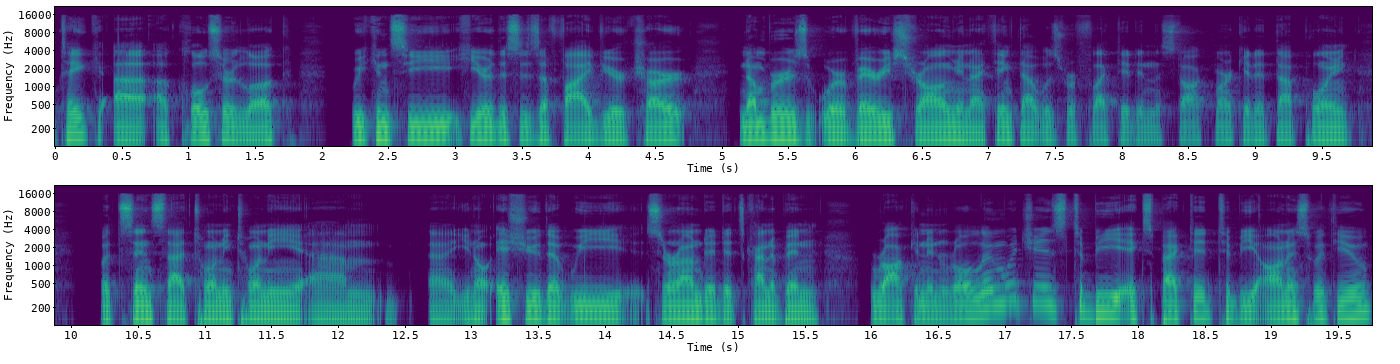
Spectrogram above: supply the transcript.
take a, a closer look. We can see here, this is a five year chart. Numbers were very strong, and I think that was reflected in the stock market at that point. But since that 2020, um, uh, you know, issue that we surrounded, it's kind of been rocking and rolling, which is to be expected, to be honest with you.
